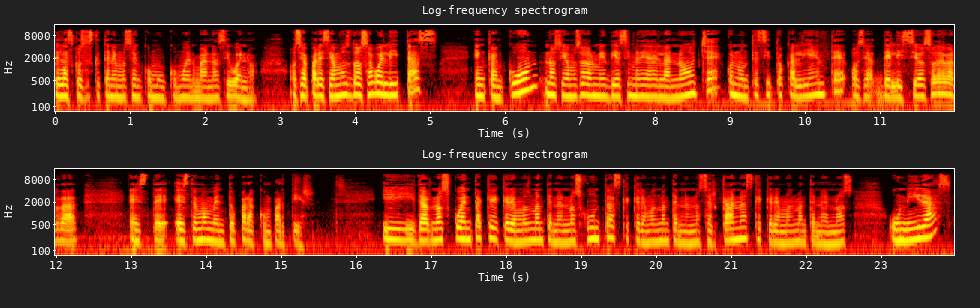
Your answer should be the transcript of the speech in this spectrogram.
de las cosas que tenemos en común como hermanas. Y bueno o sea parecíamos dos abuelitas en Cancún, nos íbamos a dormir diez y media de la noche con un tecito caliente, o sea, delicioso de verdad este, este momento para compartir y darnos cuenta que queremos mantenernos juntas, que queremos mantenernos cercanas, que queremos mantenernos unidas,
